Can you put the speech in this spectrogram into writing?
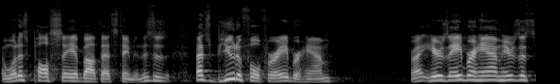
And what does Paul say about that statement? This is, that's beautiful for Abraham right here's abraham here's this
